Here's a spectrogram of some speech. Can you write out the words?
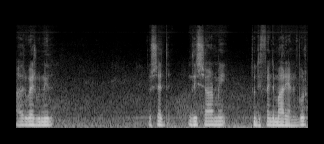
Otherwise, we need to set this army to defend Marienburg.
